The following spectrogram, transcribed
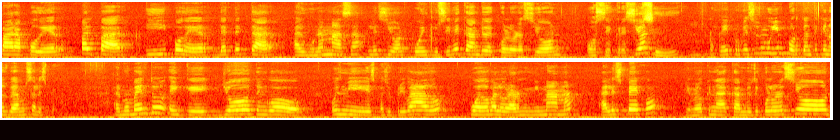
para poder palpar y poder detectar alguna masa, lesión o inclusive cambio de coloración o secreción. Sí. ¿Ok? Porque eso es muy importante que nos veamos al espejo. Al momento en que yo tengo pues mi espacio privado, puedo valorar mi mama al espejo Primero que nada, cambios de coloración,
